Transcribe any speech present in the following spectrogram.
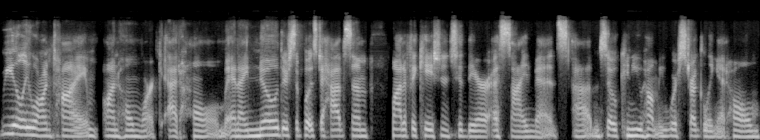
really long time on homework at home. And I know they're supposed to have some modification to their assignments. Um, so, can you help me? We're struggling at home.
